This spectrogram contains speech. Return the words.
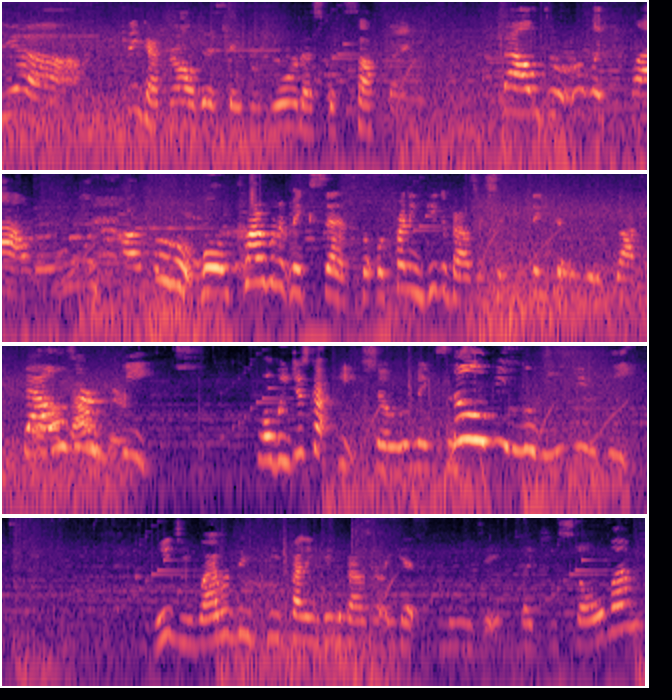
Yeah. I think after all this, they reward us with something. Bowser or like Cloud or really hard. Oh, well, Cloud wouldn't make sense, but we're fighting Giga Bowser, so you think that we would have gotten uh, Bowser Peach. Well, we just got Peach, so it makes sense. No, it would be Luigi and Peach. Luigi, why would we be fighting Giga Bowser and get Luigi? Like, you stole them?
